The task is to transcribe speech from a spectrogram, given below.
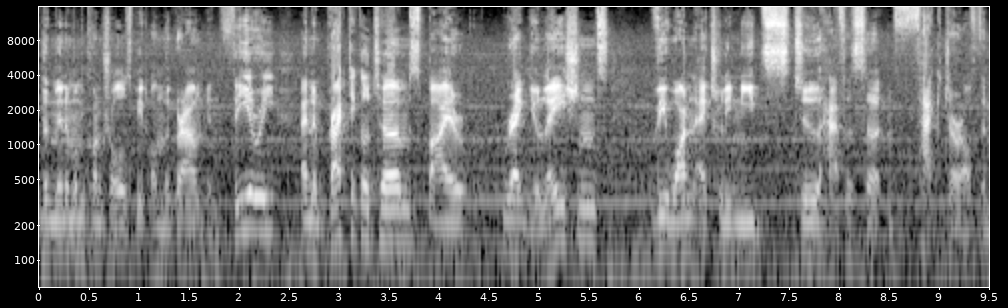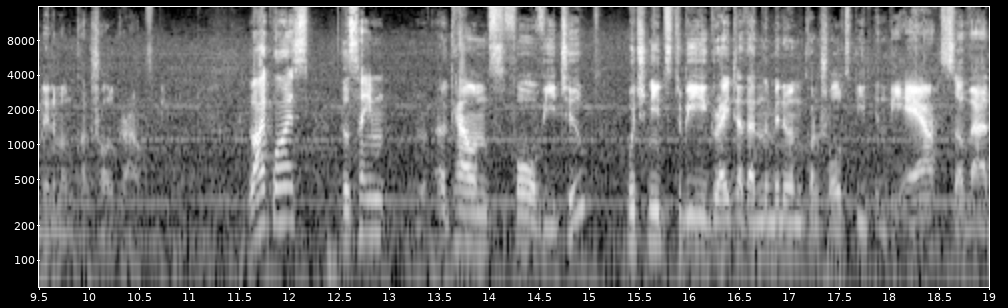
the minimum control speed on the ground in theory, and in practical terms, by regulations, V1 actually needs to have a certain factor of the minimum control ground speed. Likewise, the same accounts for V2, which needs to be greater than the minimum control speed in the air, so that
